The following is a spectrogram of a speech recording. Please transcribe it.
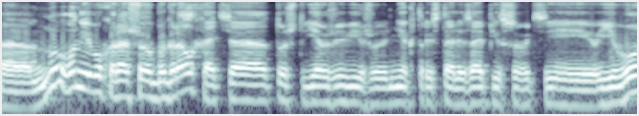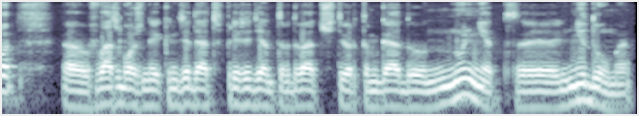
Э, ну, он его хорошо обыграл, хотя то, что я уже вижу, некоторые стали записывать и его, э, возможные кандидаты в президенты в 2024 году. Ну, нет, э, не думаю.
